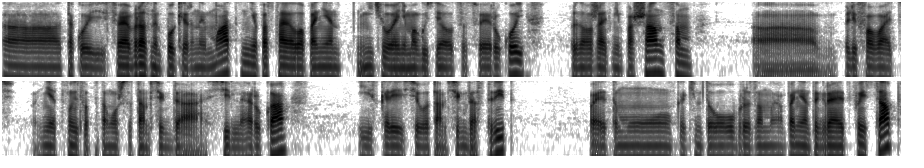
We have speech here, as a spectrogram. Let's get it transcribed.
А, такой своеобразный покерный мат мне поставил оппонент. Ничего я не могу сделать со своей рукой. Продолжать не по шансам. А, блефовать нет смысла, потому что там всегда сильная рука. И, скорее всего, там всегда стрит. Поэтому каким-то образом оппонент играет face-up,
